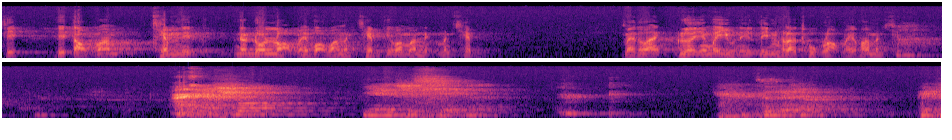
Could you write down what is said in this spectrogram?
ที่ที่ตอบว่าเค็มนี้เราโดนหลอกไหมบอกว่ามันเค็มที่ว่ามันมันเค็มหมายถึงว่าเกลือยังไม่อยู่ในลิ้นเราถูกหลอกไหมเพราะมันเค็ม 说盐是咸的，怎么着被骗？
